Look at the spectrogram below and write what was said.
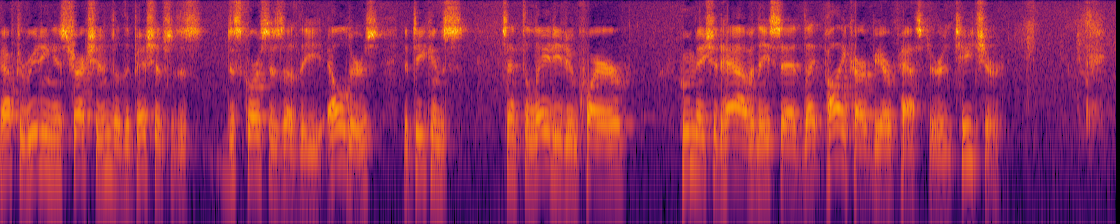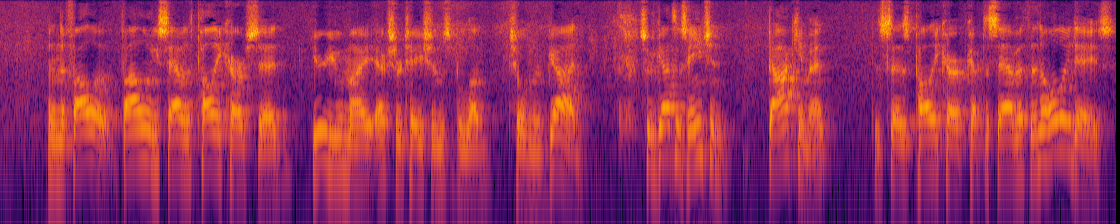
After reading the instructions of the bishops and discourses of the elders, the deacons sent the laity to inquire whom they should have, and they said, Let Polycarp be our pastor and teacher. And the follow, following Sabbath, Polycarp said, Hear you my exhortations, beloved children of God. So we've got this ancient document that says Polycarp kept the Sabbath and the holy days.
